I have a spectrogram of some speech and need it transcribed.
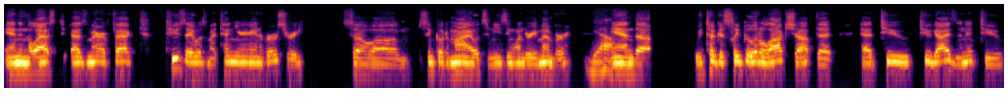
and in the last, as a matter of fact, Tuesday was my 10 year anniversary. So um, Cinco de Mayo, it's an easy one to remember. Yeah. And uh, we took a Sleepy Little Lock Shop that had two two guys in it. To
